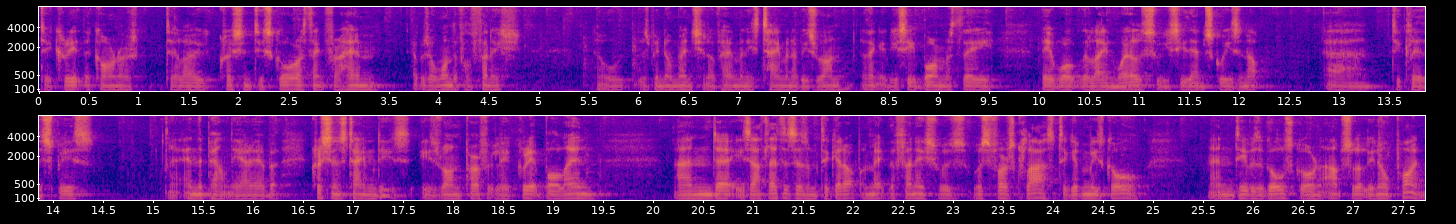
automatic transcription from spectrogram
to create the corner to allow Christian to score. I think for him it was a wonderful finish. Know, there's been no mention of him and his timing of his run. I think if you see Bournemouth, they they walk the line well, so you see them squeezing up uh, to clear the space uh, in the penalty area. But Christian's timed his, his run perfectly. A great ball in. And uh, his athleticism to get up and make the finish was, was first class to give him his goal. And he was a goal scorer and absolutely no point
